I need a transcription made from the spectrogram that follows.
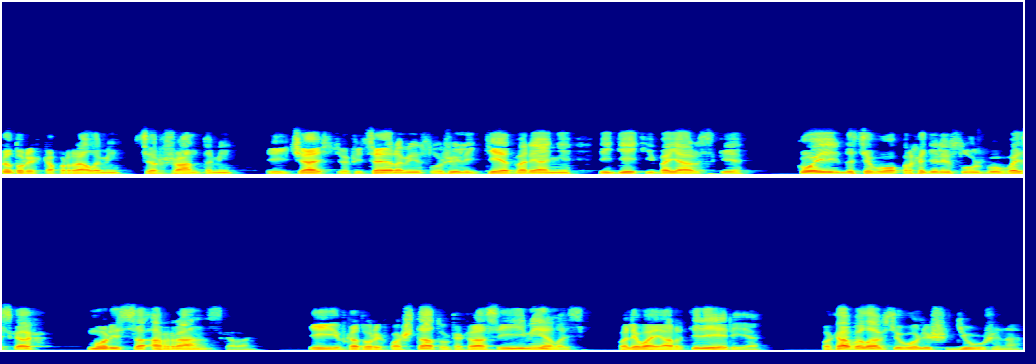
которых капралами, сержантами и частью офицерами служили те дворяне и дети боярские, кои до сего проходили службу в войсках Мориса Аранского, и в которых по штату как раз и имелась полевая артиллерия, пока была всего лишь дюжина.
